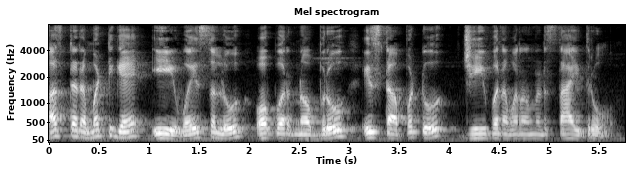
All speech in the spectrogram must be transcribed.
ಅಷ್ಟರ ಮಟ್ಟಿಗೆ ಈ ವಯಸ್ಸಲ್ಲೂ ಒಬ್ಬರನ್ನೊಬ್ರು ಇಷ್ಟಪಟ್ಟು ಜೀವನವನ್ನು ನಡೆಸ್ತಾ ಇದ್ರು.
